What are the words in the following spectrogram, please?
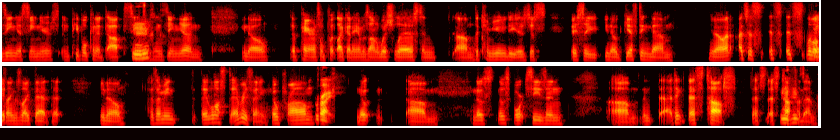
Xenia Seniors and people can adopt seniors Mm-hmm. in Xenia and you know the parents will put like an Amazon wish list and um, the community is just basically you know gifting them you know and it's just it's it's little things like that that you know because I mean they lost everything no prom Right. no um no no sports season um and I think that's tough that's that's tough Mhm. for them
